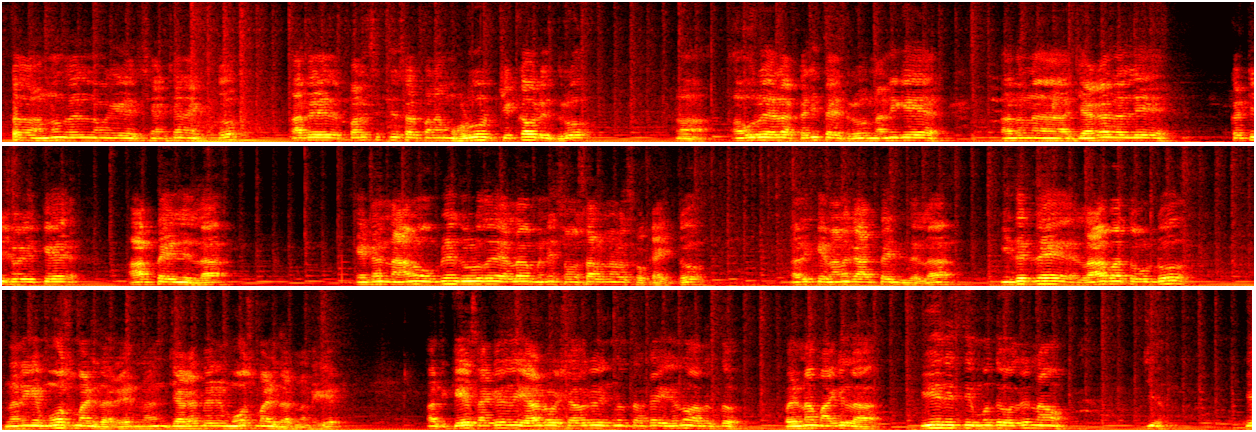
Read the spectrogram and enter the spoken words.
ಹನ್ನೊಂದರಲ್ಲಿ ನಮಗೆ ಸ್ಯಾಂಕ್ಷನ್ ಆಗಿತ್ತು. ಆದರೆ ಪರಿಸ್ಥಿತಿ ಸ್ವಲ್ಪ ನಮ್ಮ ಹುಡುಗರು ಚಿಕ್ಕವರಿದ್ದರು ಅವರು ಎಲ್ಲ ಕಲಿತಾ ಇದ್ರು. ನನಗೆ ಅದನ್ನು ಜಾಗದಲ್ಲಿ ಕಟ್ಟಿಸೋಲಿಕ್ಕೆ ಆಗ್ತಾ ಇರಲಿಲ್ಲ. ಯಾಕಂದ್ರೆ ನಾನು ಒಬ್ಬನೇ ದುಡಿದು ಎಲ್ಲ ಮನೆ ಸಂಸಾರ ನಡೆಸ್ಬೇಕಾಯಿತು. ಅದಕ್ಕೆ ನನಗೆ ಆಗ್ತಾ ಇದ್ದಿದ್ದಲ್ಲ. ಇದರದ್ದೇ ಲಾಭ ತಗೊಂಡು ನನಗೆ ಮೋಸ ಮಾಡಿದ್ದಾರೆ. ನನ್ನ ಜಾಗದ ಮೇಲೆ ಮೋಸ ಮಾಡಿದ್ದಾರೆ ನನಗೆ. ಅದು ಕೇಸ್ ಆಗಿದೆ ಎರಡು ವರ್ಷ ಆದರೂ ಇನ್ನೂ ತನಕ ಏನೂ ಅದರದ್ದು ಪರಿಣಾಮ ಆಗಿಲ್ಲ. ಈ ರೀತಿ ಮುಂದೆ ಹೋದರೆ ನಾವು ಜಿ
